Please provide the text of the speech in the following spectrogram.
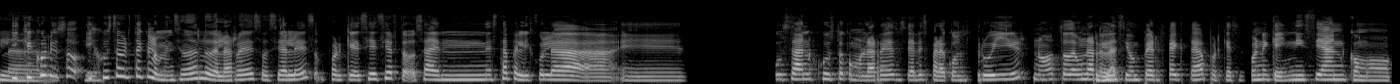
Y qué curioso, y justo ahorita que lo mencionas lo de las redes sociales, porque sí es cierto, o sea, en esta película eh, usan justo como las redes sociales para construir, ¿no? Toda una relación perfecta, porque se supone que inician como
